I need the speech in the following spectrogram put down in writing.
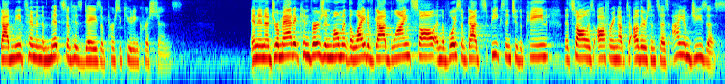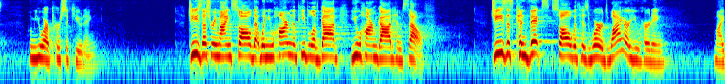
God meets him in the midst of his days of persecuting Christians. And in a dramatic conversion moment, the light of God blinds Saul, and the voice of God speaks into the pain that Saul is offering up to others and says, I am Jesus, whom you are persecuting. Jesus reminds Saul that when you harm the people of God, you harm God himself. Jesus convicts Saul with his words Why are you hurting my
